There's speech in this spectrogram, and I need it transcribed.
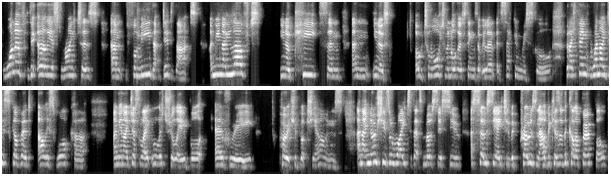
One of the earliest writers um, for me that did that, I mean, I loved, you know, Keats and, and you know, Ode to Autumn and all those things that we learned at secondary school. But I think when I discovered Alice Walker, I mean, I just like literally bought every poetry book she owns. And I know she's a writer that's mostly associated with prose now because of the color purple,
